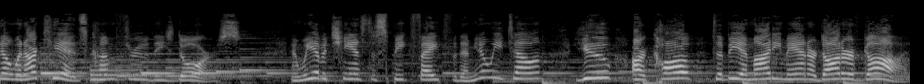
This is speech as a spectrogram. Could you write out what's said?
You know, when our kids come through these doors and we have a chance to speak faith for them, you know what you tell them? You are called to be a mighty man or daughter of God.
